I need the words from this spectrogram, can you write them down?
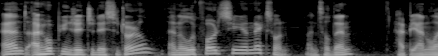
And I hope you enjoyed today's tutorial, and I look forward to seeing you in the next one. Until then, happy analyzing.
